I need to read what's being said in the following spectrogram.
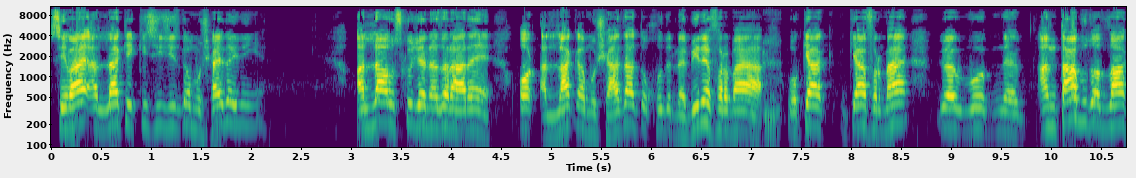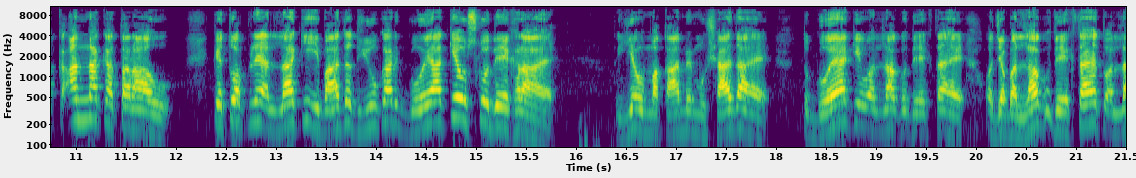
سوائے اللہ کے کسی چیز کا مشاہدہ ہی نہیں ہے۔ اللہ اس کو جو نظر آ رہے ہیں، اور اللہ کا مشاہدہ تو خود نبی نے فرمایا۔ وہ کیا کیا فرمایا؟ وہ انتاب اللہ کا انا کا تراہ کہ تو اپنے اللہ کی عبادت یوں کر، گویا کہ اس کو دیکھ رہا ہے۔ تو یہ وہ مقام مشاہدہ ہے۔ تو گویا کہ وہ اللہ کو دیکھتا ہے۔ اور جب اللہ کو دیکھتا ہے تو اللہ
